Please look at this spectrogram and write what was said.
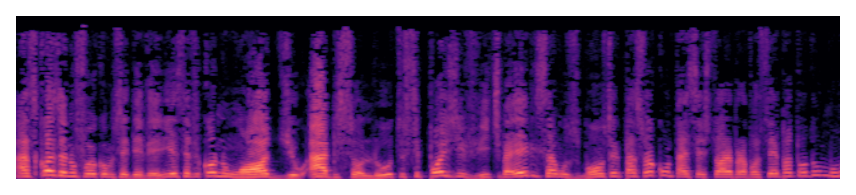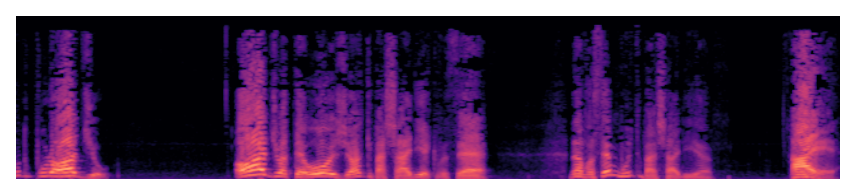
As coisas não foram como você deveria, você ficou num ódio absoluto, se pôs de vítima, eles são os monstros, ele passou a contar essa história para você e para todo mundo, por ódio. Ódio até hoje, olha que baixaria que você é. Não, você é muito baixaria. Ah, é?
